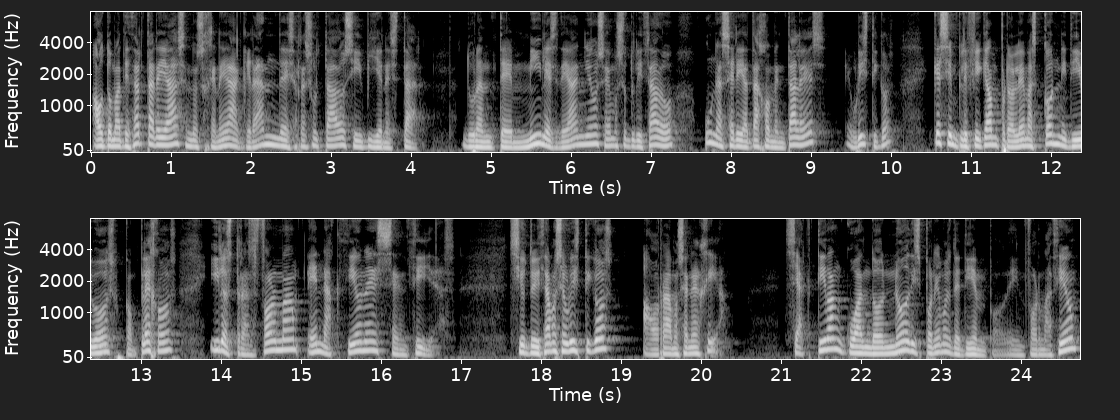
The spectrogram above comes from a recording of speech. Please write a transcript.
Automatizar tareas nos genera grandes resultados y bienestar durante miles de años hemos utilizado una serie de atajos mentales, heurísticos, que simplifican problemas cognitivos complejos y los transforman en acciones sencillas. Si utilizamos heurísticos, ahorramos energía. Se activan cuando no disponemos de tiempo, de información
